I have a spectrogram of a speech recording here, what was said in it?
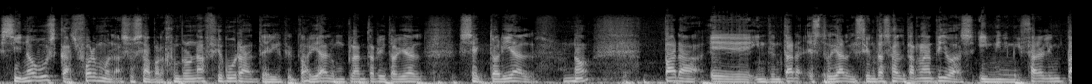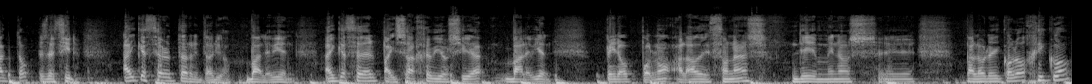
si no buscas fórmulas, o sea, por ejemplo, una figura territorial, un plan territorial sectorial, ¿no? Para eh, intentar estudiar distintas alternativas y minimizar el impacto, es decir, hay que ceder territorio, vale, bien, hay que ceder paisaje, biodiversidad, vale, bien, pero por no, al lado de zonas de menos eh, valor ecológico,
